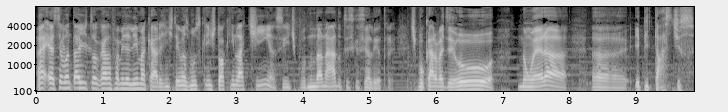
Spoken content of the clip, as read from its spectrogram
Ah, essa é a vantagem de tocar na família Lima, cara. A gente tem umas músicas que a gente toca em latinha, assim, tipo, não dá nada tu esquecer a letra. Tipo, o cara vai dizer, ô, não era ah, epitastes,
